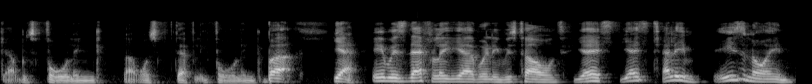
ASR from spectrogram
that was falling. That was definitely falling. But yeah, it was definitely uh, when he was told, yes, yes, tell him he's annoying.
